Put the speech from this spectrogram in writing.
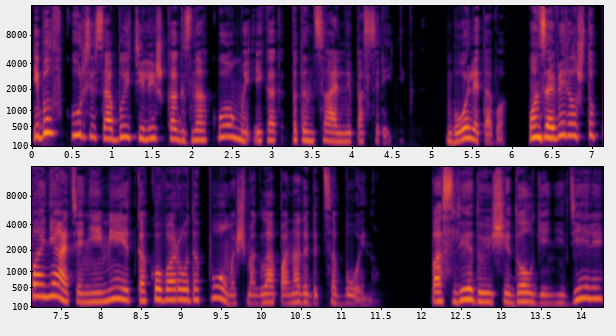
и был в курсе событий лишь как знакомый и как потенциальный посредник. Более того, он заверил, что понятия не имеет, какого рода помощь могла понадобиться Бойну. Последующие долгие недели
